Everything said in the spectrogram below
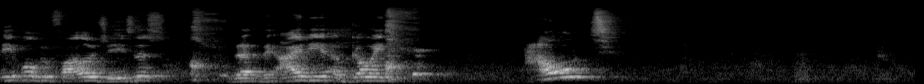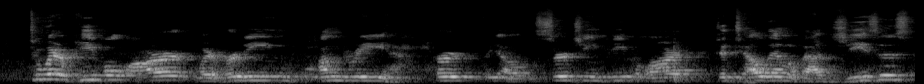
people who follow Jesus, the, the idea of going out to where people are, where hurting, hungry, hurt, you know, searching people are, to tell them about Jesus,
